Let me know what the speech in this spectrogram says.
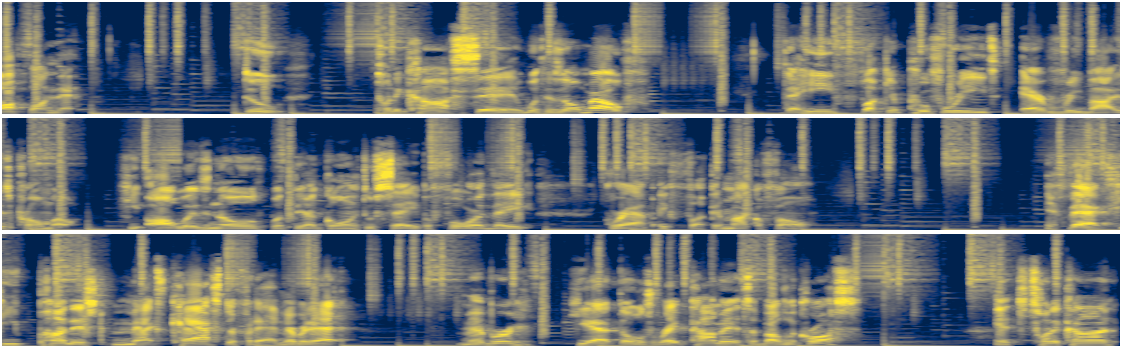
off on that? Dude, Tony Khan said with his own mouth that he fucking proofreads everybody's promo. He always knows what they're going to say before they grab a fucking microphone. In fact, he punished Max Caster for that. Remember that? Remember he had those rape comments about lacrosse? And Tony Khan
